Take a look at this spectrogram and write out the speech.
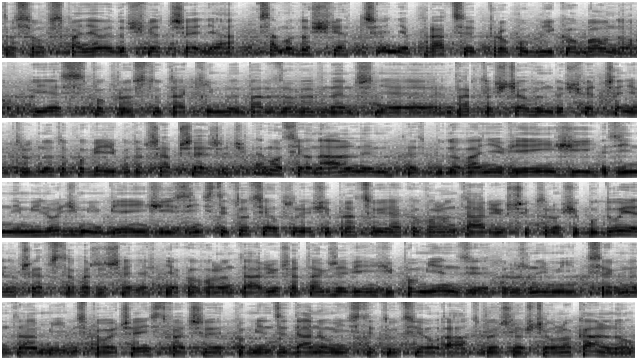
To są wspaniałe doświadczenia. Samo doświadczenie pracy pro publico bono jest po prostu takim bardzo wewnętrznie wartościowym doświadczeniem. Trudno to powiedzieć, bo to trzeba przeżyć. Emocjonalnym, to jest budowanie więzi z innymi ludźmi, więzi z instytucją, w której się pracuje jako wolontariusz, czy którą się buduje na przykład w stowarzyszeniach jako wolontariusz, a także więzi pomiędzy różnymi segmentami społeczeństwa, czy pomiędzy daną instytucją a społecznością lokalną.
